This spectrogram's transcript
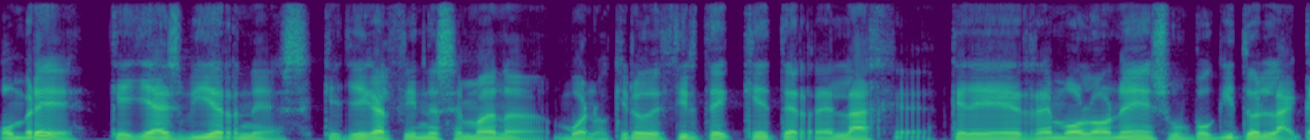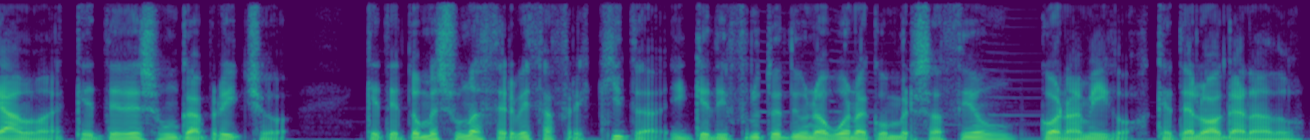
Hombre, que ya es viernes, que llega el fin de semana. Bueno, quiero decirte que te relajes, que te remolones un poquito en la cama, que te des un capricho que te tomes una cerveza fresquita y que disfrutes de una buena conversación con amigos, que te lo ha ganado.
